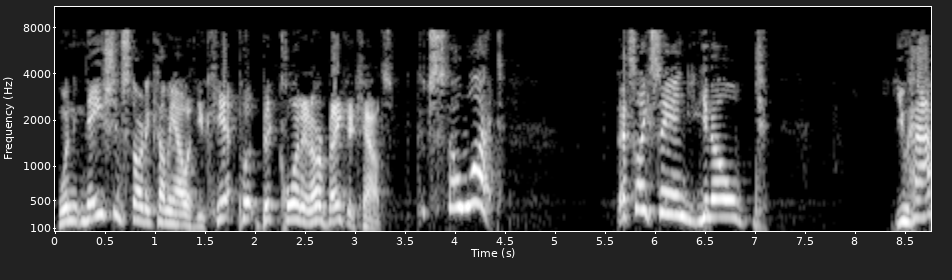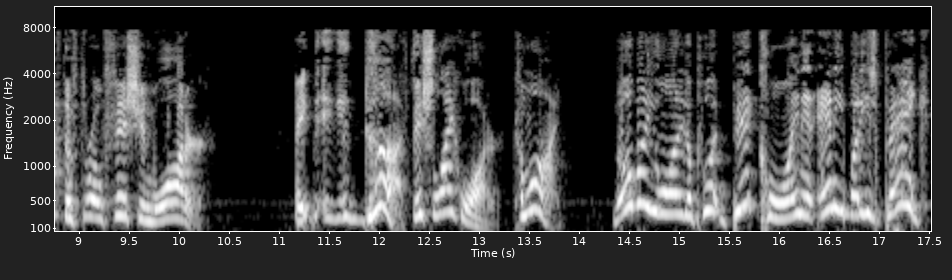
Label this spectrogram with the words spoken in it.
When nations started coming out with, you can't put Bitcoin in our bank accounts. So what? That's like saying, you know, you have to throw fish in water. It, it, it, duh, fish like water. Come on. Nobody wanted to put Bitcoin in anybody's bank.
